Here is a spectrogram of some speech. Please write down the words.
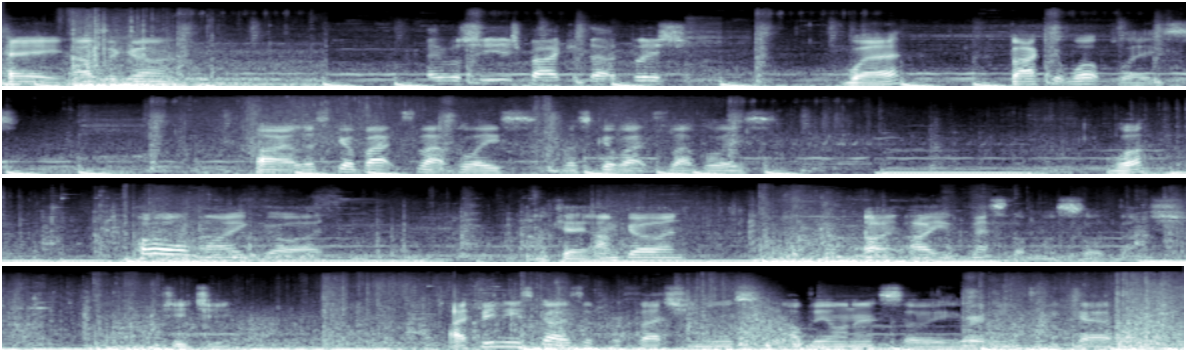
Hey, how's it going? I will see you back at that place. Where? Back at what place? Alright, let's go back to that place. Let's go back to that place. What? Oh my god. Okay, I'm going. I, I messed up my sword dash. GG. I think these guys are professionals, I'll be honest, so we really need to be careful.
